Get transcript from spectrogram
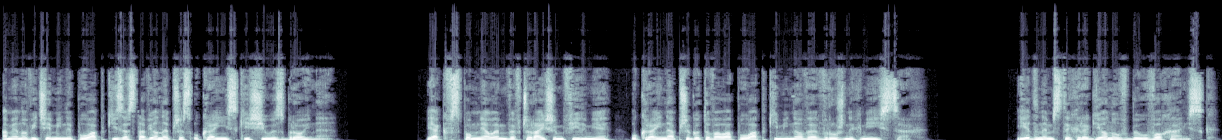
a mianowicie miny pułapki zastawione przez ukraińskie siły zbrojne. Jak wspomniałem we wczorajszym filmie, Ukraina przygotowała pułapki minowe w różnych miejscach. Jednym z tych regionów był Wochańsk.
